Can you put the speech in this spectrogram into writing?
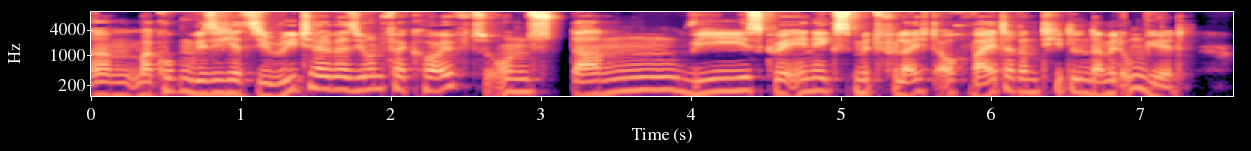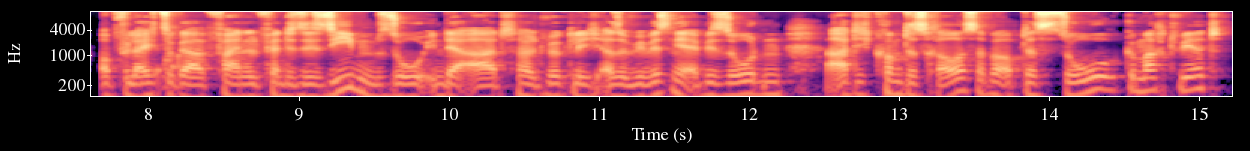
ähm, mal gucken, wie sich jetzt die Retail-Version verkauft und dann, wie Square Enix mit vielleicht auch weiteren Titeln damit umgeht. Ob vielleicht ja. sogar Final Fantasy VII so in der Art halt wirklich, also wir wissen ja, episodenartig kommt es raus, aber ob das so gemacht wird?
